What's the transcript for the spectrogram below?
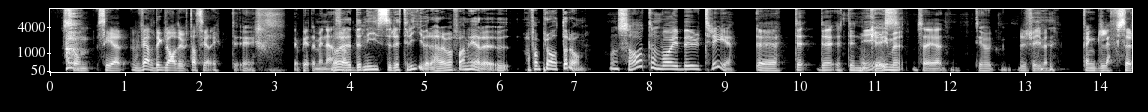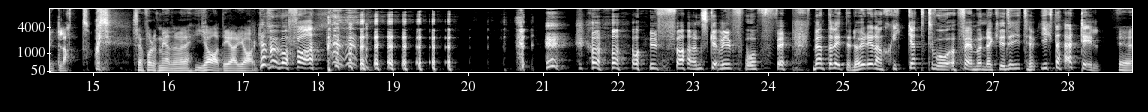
Som ser väldigt glad ut att se dig. Det- Jag petar mig i Vad är. Denise Retriever det här? Vad fan är det? Vad fan pratar du om? Hon sa att hon var i bur tre. Eh, de, de, Denise, Okej, men- säger jag till retrievern. Den gläfser glatt. Sen får du ett meddelande. Ja, det är jag. Ja, men vad fan! Hur fan ska vi få fem? Vänta lite, du har ju redan skickat två 500 krediter. gick det här till? Eh,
